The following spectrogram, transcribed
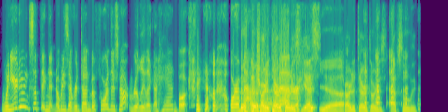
when you're doing something that nobody's ever done before, there's not really like a handbook or a map. uncharted for that territories matter. yes Yeah. uncharted territories absolutely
